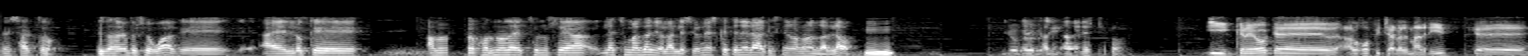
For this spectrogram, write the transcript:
Exacto. Yo también pienso igual, que a él lo que a lo mejor no le ha hecho, no sea, le ha hecho más daño las lesiones que tener a Cristiano Ronaldo al lado. Yo creo que sí. Falta ver eso. Y creo que algo fichará el Madrid que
